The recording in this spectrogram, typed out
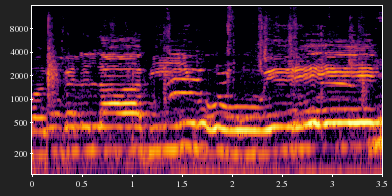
मंगल लाभी होए रे।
